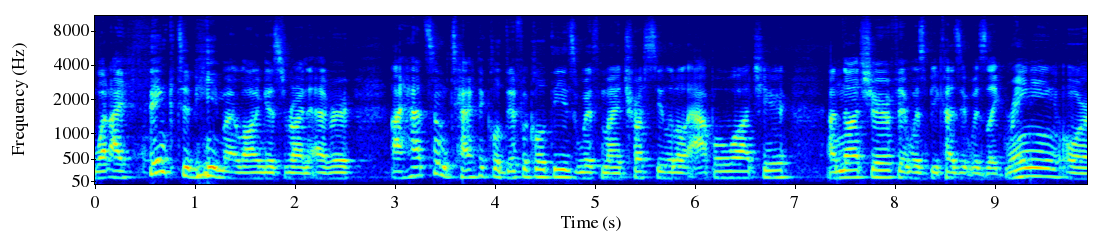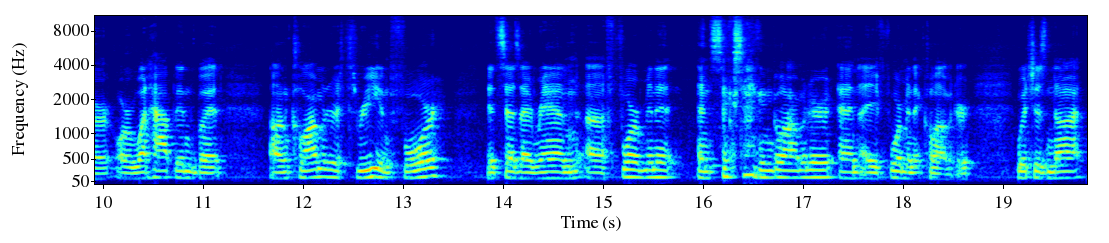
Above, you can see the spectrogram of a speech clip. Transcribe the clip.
what I think to be my longest run ever. I had some technical difficulties with my trusty little Apple Watch here. I'm not sure if it was because it was like raining or, or what happened, but on kilometer 3 and 4, it says I ran a 4 minute and 6 second kilometer and a 4 minute kilometer which is not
